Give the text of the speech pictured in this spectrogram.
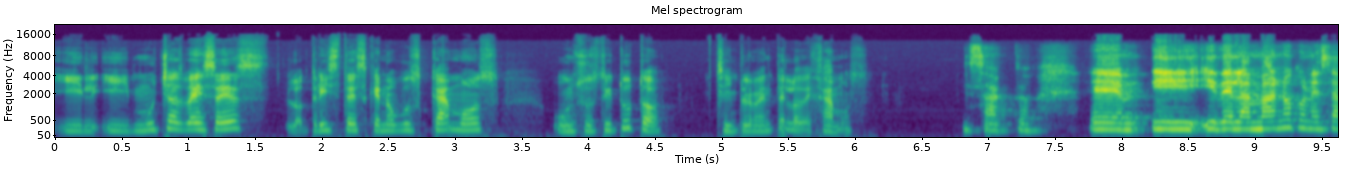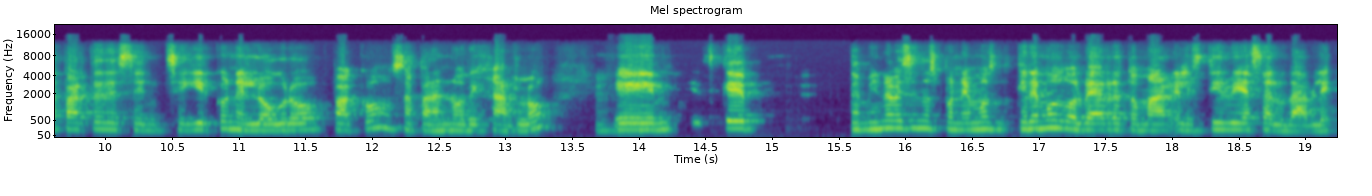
y, y muchas veces lo triste es que no buscamos un sustituto, simplemente lo dejamos. Exacto. Em, y, de la mano con esta parte de seguir con el logro, Paco, o sea, para no dejarlo, em, es que también a veces nos ponemos, queremos volver a retomar el estilo de vida saludable.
